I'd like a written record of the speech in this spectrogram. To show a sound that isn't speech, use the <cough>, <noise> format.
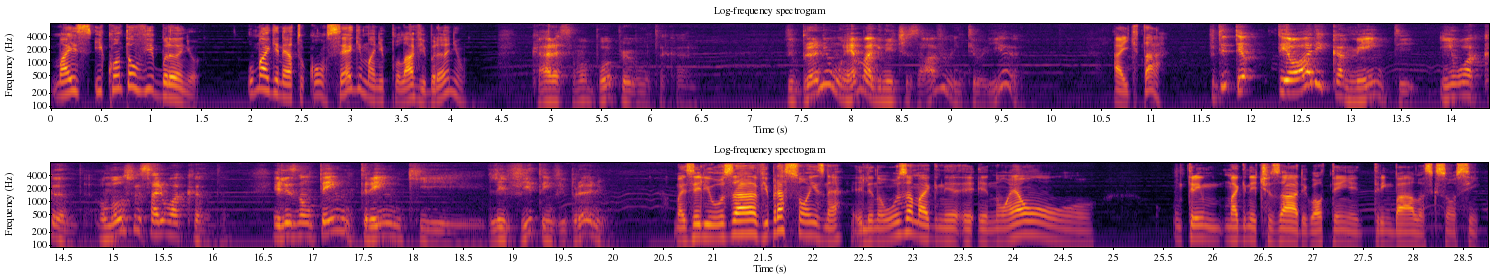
Mas e quanto ao Vibranium? O Magneto consegue manipular Vibranium? Cara, essa é uma boa pergunta, cara. Vibranium é magnetizável, em teoria? Aí que tá. Te- te- teoricamente, em Wakanda, vamos pensar em Wakanda, eles não têm um trem que levita em Vibranium? Mas ele usa vibrações, né? Ele não usa magne... não é um um trem magnetizado igual tem trem balas que são assim.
